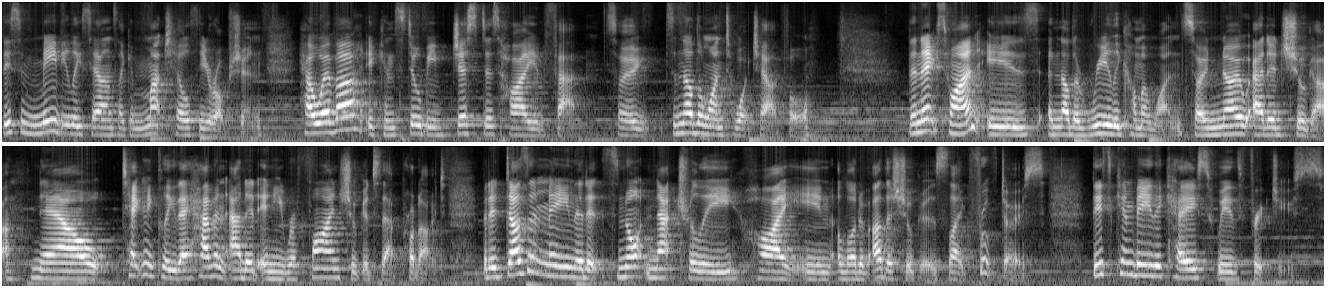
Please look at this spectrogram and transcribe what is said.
This immediately sounds like a much healthier option. However, it can still be just as high in fat. So it's another one to watch out for. The next one is another really common one, so no added sugar. Now, technically they haven't added any refined sugar to that product, but it doesn't mean that it's not naturally high in a lot of other sugars like fructose. This can be the case with fruit juice.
